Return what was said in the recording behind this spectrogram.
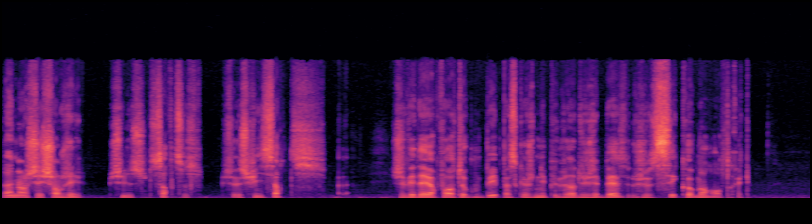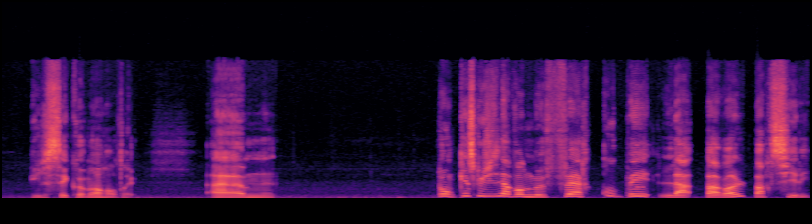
Non, non, j'ai changé. Je suis sorti. Je suis sorti. Je vais d'ailleurs pouvoir te couper parce que je n'ai plus besoin du GPS. Je sais comment rentrer. Il sait comment rentrer. Euh, donc, qu'est-ce que je disais avant de me faire couper la parole par Siri?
